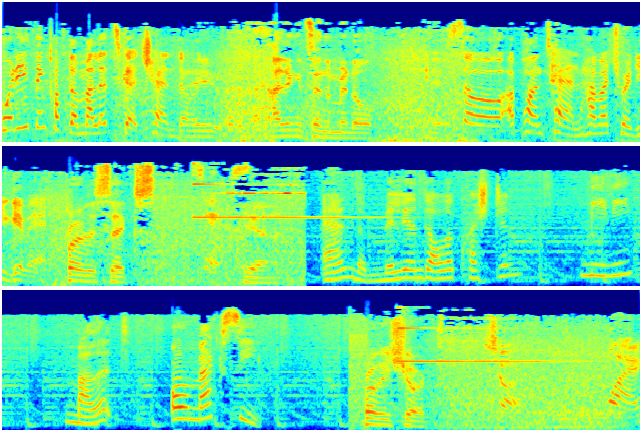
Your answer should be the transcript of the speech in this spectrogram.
What do you think of the mullet skirt trend though? I, I think it's in the middle. So upon 10, how much would you give it? Probably six. Yeah. And the million dollar question mini, mullet, or maxi? Probably short. Short. Why?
